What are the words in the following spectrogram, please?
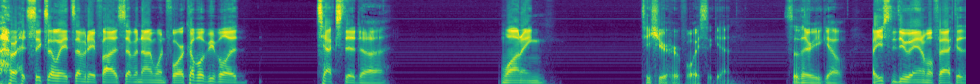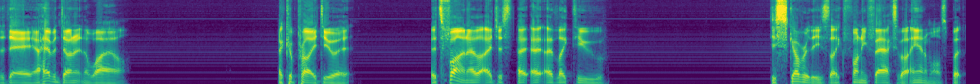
All right, 608 785 7914. A couple of people had texted uh, wanting to hear her voice again. So there you go. I used to do Animal Fact of the Day. I haven't done it in a while. I could probably do it. It's fun. I, I just, I, I- I'd like to discover these like funny facts about animals, but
